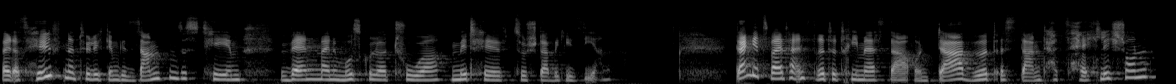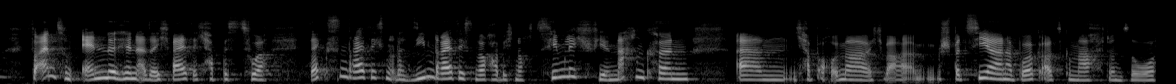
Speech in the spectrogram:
weil das hilft natürlich dem gesamten System, wenn meine Muskulatur mithilft zu stabilisieren. Dann geht es weiter ins dritte Trimester und da wird es dann tatsächlich schon, vor allem zum Ende hin, also ich weiß, ich habe bis zur 36. oder 37. Woche habe ich noch ziemlich viel machen können. Ähm, ich habe auch immer, ich war spazieren, habe Workouts gemacht und so.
